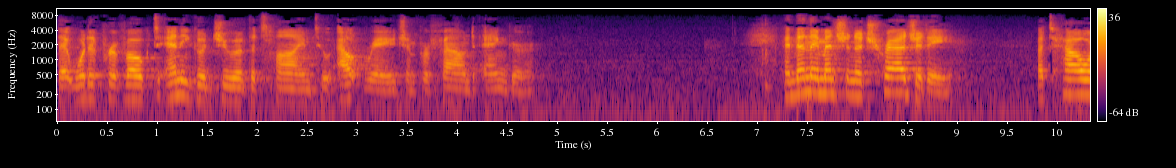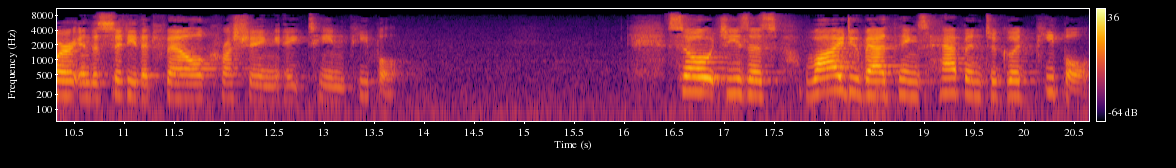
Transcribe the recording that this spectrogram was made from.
that would have provoked any good Jew of the time to outrage and profound anger. And then they mention a tragedy, a tower in the city that fell, crushing 18 people. So, Jesus, why do bad things happen to good people?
